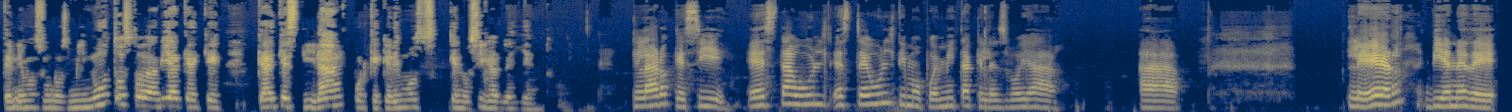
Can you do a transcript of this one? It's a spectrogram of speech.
tenemos unos minutos todavía que hay que, que hay que estirar porque queremos que nos sigas leyendo. Claro que sí. Esta este último poemita que les voy a, leer viene de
